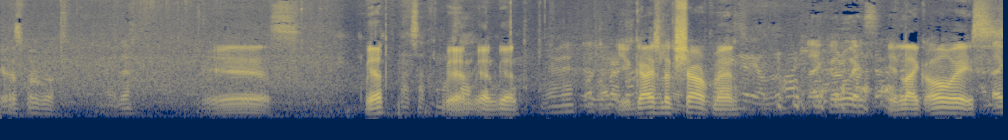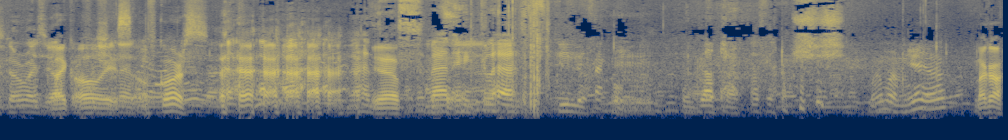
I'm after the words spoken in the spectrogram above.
yes, Baba. Yes. Bien? Bien, bien, bien. You guys look sharp, man. Like always. You like always. Like always. You Like always, of course. yes. Man in class. Lekker.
